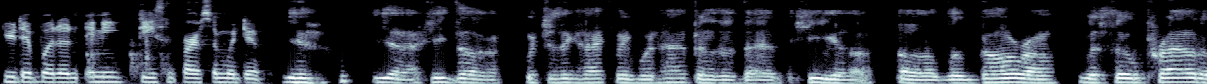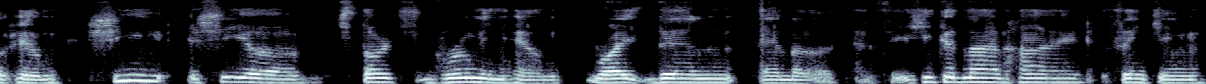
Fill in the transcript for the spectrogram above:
you did what an, any decent person would do." yeah, yeah. He does, which is exactly what happens. Is that he, uh, uh, Lugara was so proud of him. She, she, uh, starts grooming him right then, and uh, see, he could not hide, thinking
